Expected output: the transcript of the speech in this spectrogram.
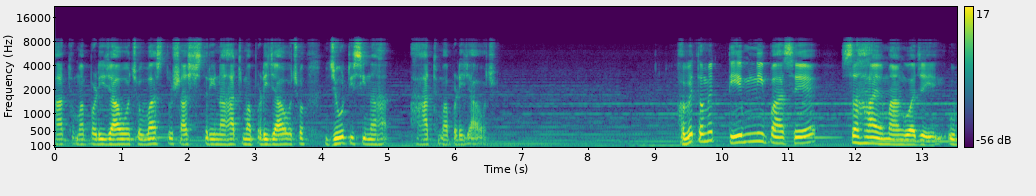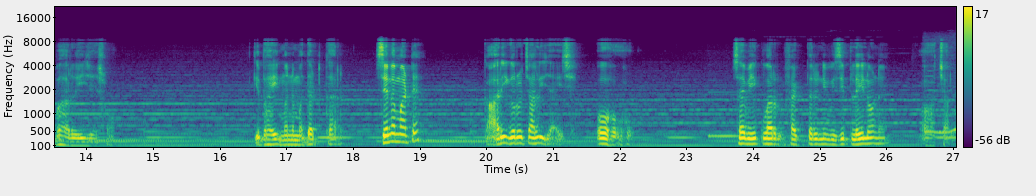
હાથમાં પડી જાઓ છો, વાસ્તુશાસ્ત્રીના હાથમાં પડી જાઓ છો, જ્યોતિષીના હાથમાં પડી જાઓ છો. હવે તમે તેમની પાસે સહાય માંગવા જઈ ઊભા રહી જશો. કે ભાઈ, મને મદદ કર. શેના માટે? કારીગરો ચાલી જાય છે. ઓહો, હો. સાહેબ, એકવાર ફેક્ટરીની વિઝિટ લઈ લો ને. ચાલો.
